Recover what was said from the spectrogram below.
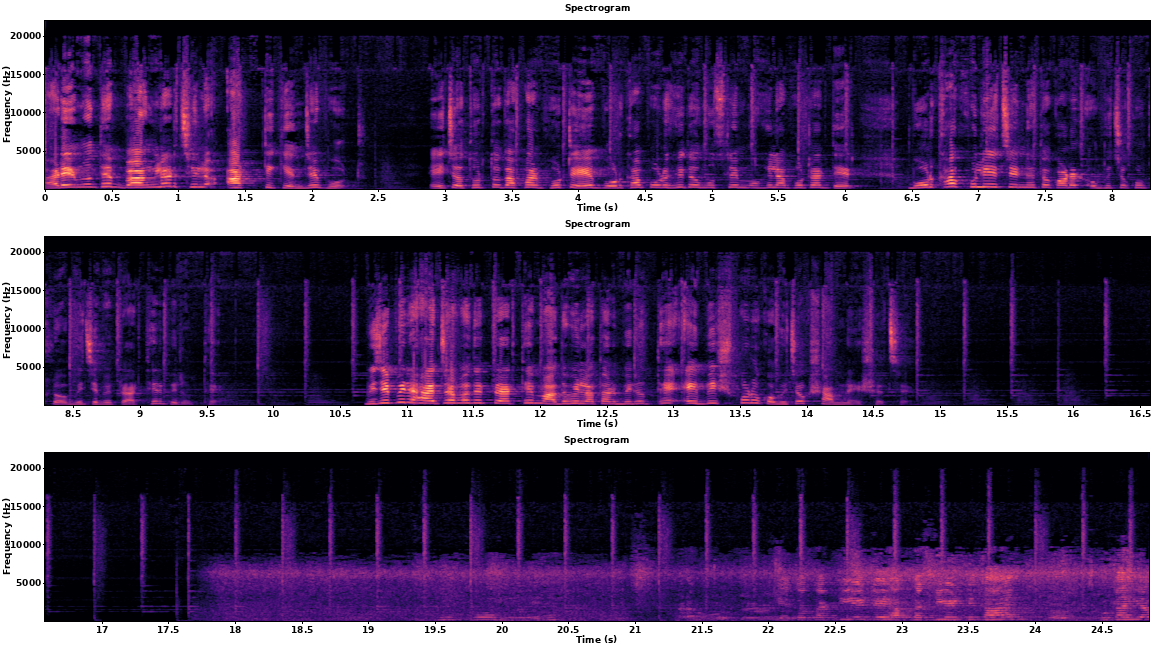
আর এর মধ্যে বাংলার ছিল আটটি কেন্দ্রে ভোট এই চতুর্থ দফার ভোটে বোরখা পরিহিত মুসলিম মহিলা ভোটারদের বোরখা খুলিয়ে চিহ্নিত করার অভিযোগ উঠল বিজেপি প্রার্থীর বিরুদ্ধে বিজেপির হায়দ্রাবাদের প্রার্থী মাধবীলতার বিরুদ্ধে এই বিস্ফোরক অভিযোগ সামনে এসেছে झूठ बोले मैडम ये तो थर्टी एट है आप थर्टी एट की कहाँ है उठाइए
